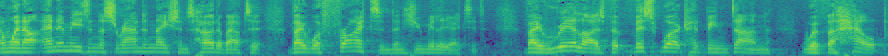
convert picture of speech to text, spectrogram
And when our enemies in the surrounding nations heard about it, they were frightened and humiliated. They realized that this work had been done with the help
